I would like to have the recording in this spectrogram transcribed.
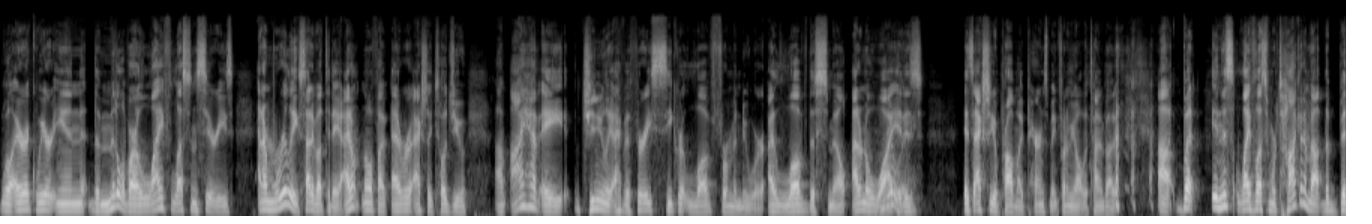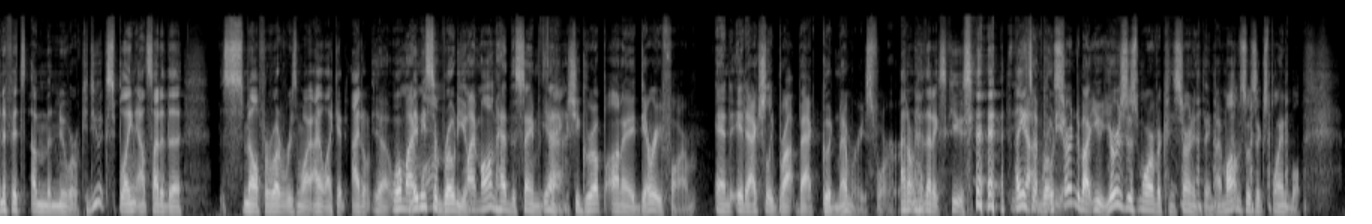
Well, Eric, we are in the middle of our life lesson series, and I'm really excited about today. I don't know if I've ever actually told you, um, I have a genuinely, I have a very secret love for manure. I love the smell. I don't know why it Really? is. It's actually a problem. My parents make fun of me all the time about it. uh, but in this life lesson, we're talking about the benefits of manure. Could you explain outside of the smell for whatever reason why I like it? I don't. Yeah. Well, my maybe mom, it's a rodeo. My mom had the same thing. Yeah. She grew up on a dairy farm, and it actually brought back good memories for her. I don't have that excuse. I think it's a I'm rodeo. concerned about you. Yours is more of a concerning thing. My mom's was explainable.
